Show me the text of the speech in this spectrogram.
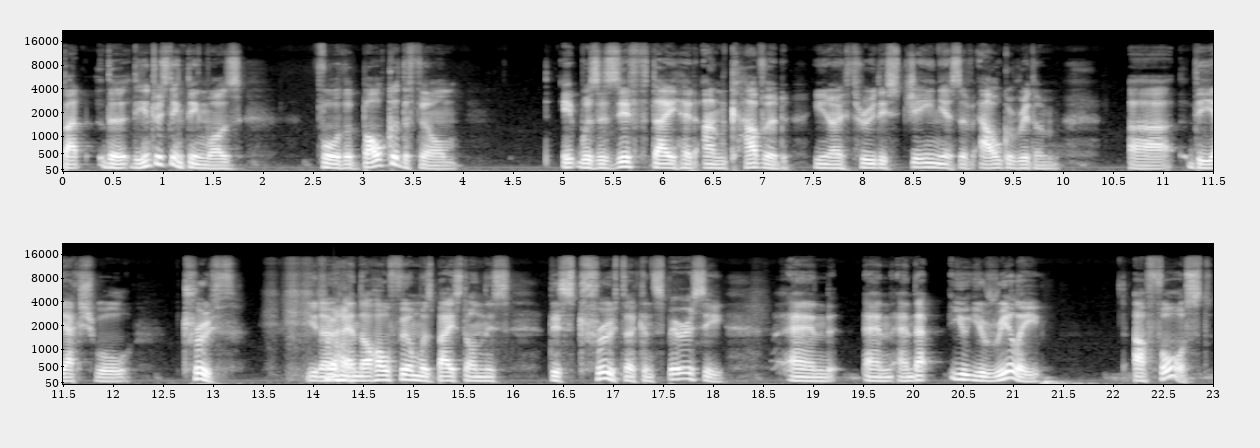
but the the interesting thing was, for the bulk of the film, it was as if they had uncovered, you know, through this genius of algorithm, uh, the actual truth, you know, Right. and the whole film was based on this this truth, a conspiracy, and and and that you you really are forced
